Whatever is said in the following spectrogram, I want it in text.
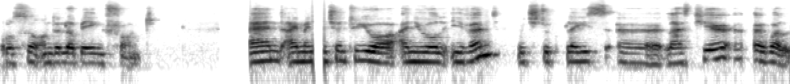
also on the lobbying front. And I mentioned to you our annual event, which took place uh, last year. Uh, well,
